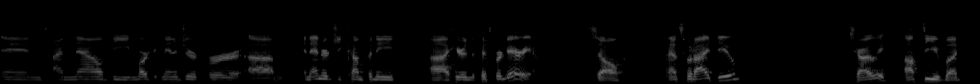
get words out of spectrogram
And I'm now the market manager for um, an energy company uh, here in the Pittsburgh area. So that's what I do. Charlie, off to you, bud.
